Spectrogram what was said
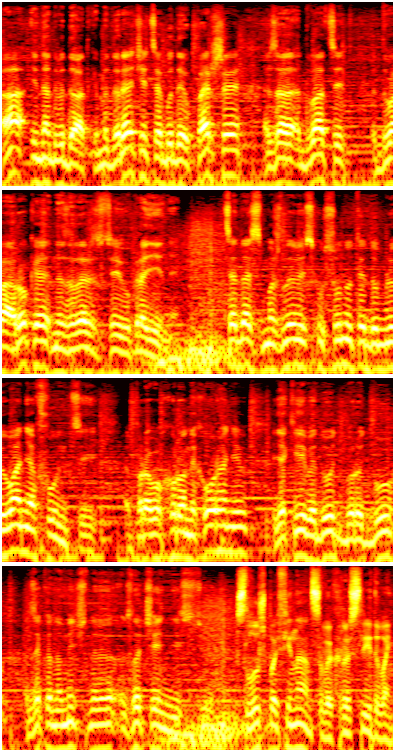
а і над видатками. До речі, це буде вперше за 22 роки незалежності України. Це дасть можливість усунути дублювання функцій правоохоронних органів, які ведуть боротьбу з економічною злочинністю. Служба фінансових розслідувань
